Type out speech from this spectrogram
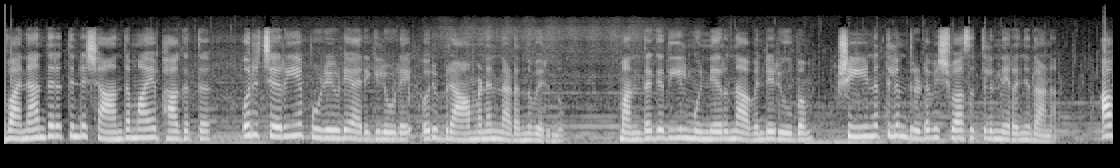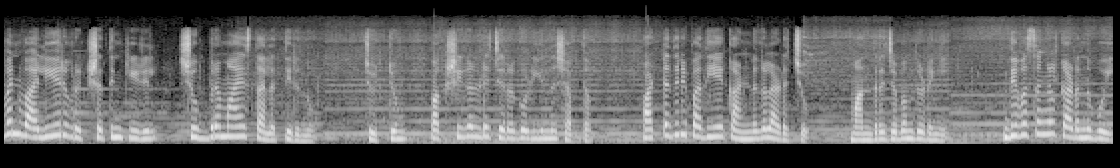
വനാന്തരത്തിന്റെ ശാന്തമായ ഭാഗത്ത് ഒരു ചെറിയ പുഴയുടെ അരികിലൂടെ ഒരു ബ്രാഹ്മണൻ നടന്നു വരുന്നു. മന്ദഗതിയിൽ മുന്നേറുന്ന അവന്റെ രൂപം ക്ഷീണത്തിലും ദൃഢവിശ്വാസത്തിലും നിറഞ്ഞതാണ്. അവൻ വലിയൊരു വൃക്ഷത്തിൻ കീഴിൽ ശുഭ്രമായ സ്ഥലത്തിരുന്നു. ചുറ്റും പക്ഷികളുടെ ചിറകൊഴിയുന്ന ശബ്ദം. പട്ടതിരി പതിയെ കണ്ണുകൾ അടച്ചു. മന്ത്രജപം തുടങ്ങി. ദിവസങ്ങൾ കടന്നുപോയി.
